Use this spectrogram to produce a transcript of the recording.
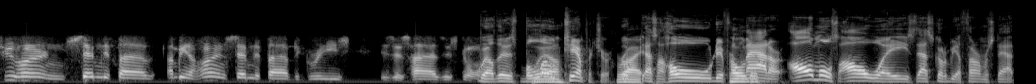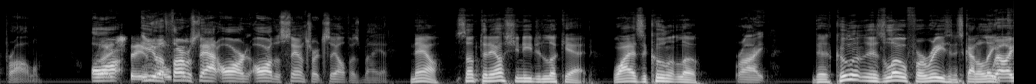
275. I mean, 175 degrees is as high as it's going. Well, there's below Well, temperature. Right. That's a whole different Whole different- matter. Almost always, that's going to be a thermostat problem. Or Right, either the the open. thermostat or, or the sensor itself is bad. Now, something else you need to look at. Why is the coolant low? Right. The coolant is low for a reason. It's got a leak. Well,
